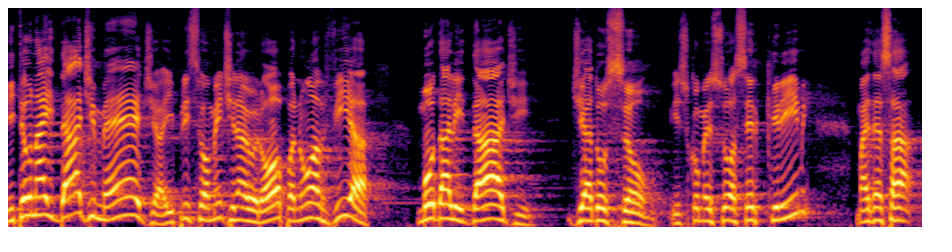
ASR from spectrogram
Então, na Idade Média, e principalmente na Europa, não havia modalidade de adoção. Isso começou a ser crime, mas nessa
